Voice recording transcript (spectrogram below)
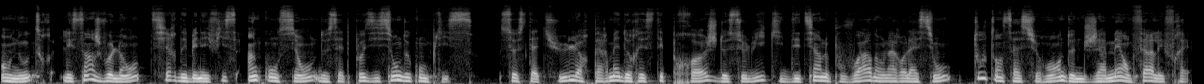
En outre, les singes volants tirent des bénéfices inconscients de cette position de complice. Ce statut leur permet de rester proche de celui qui détient le pouvoir dans la relation, tout en s'assurant de ne jamais en faire les frais.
